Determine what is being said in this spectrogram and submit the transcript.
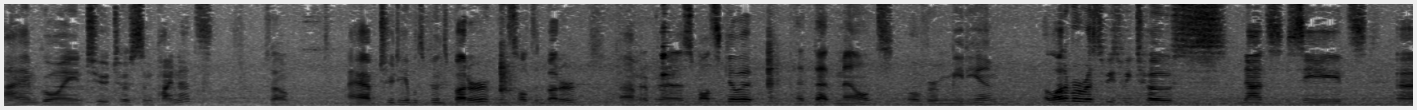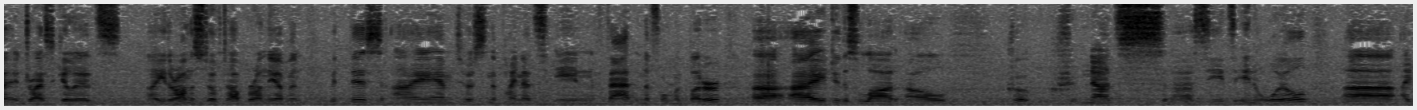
I am going to toast some pine nuts. So I have two tablespoons butter, unsalted butter. I'm gonna put it in a small skillet, let that melt over medium. A lot of our recipes we toast nuts, seeds, uh, in dry skillets, uh, either on the stovetop or on the oven. With this, I am toasting the pine nuts in fat in the form of butter. Uh, I do this a lot. I'll cook nuts, uh, seeds in oil. Uh, I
